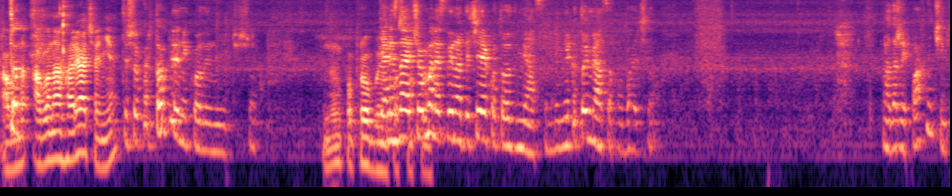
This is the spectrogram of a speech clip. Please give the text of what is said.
А вона, а вона гаряча, ні? Ти що, картоплю ніколи не їв, чи що? Ну попробуємо. Я не знаю, чого в мене слина тече, як ото від м'яса. Як ото м'ясо побачила. Вона навіть і пахне чимось.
